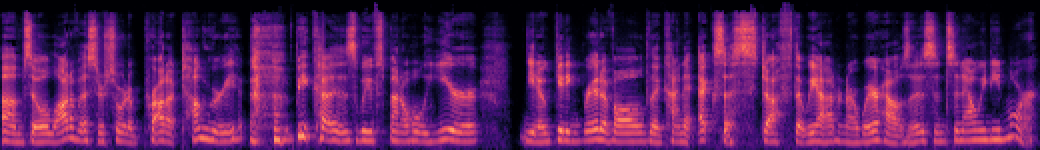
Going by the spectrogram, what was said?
Um, so a lot of us are sort of product hungry because we've spent a whole year, you know, getting rid of all the kind of excess stuff that we had in our warehouses. And so now we need more.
